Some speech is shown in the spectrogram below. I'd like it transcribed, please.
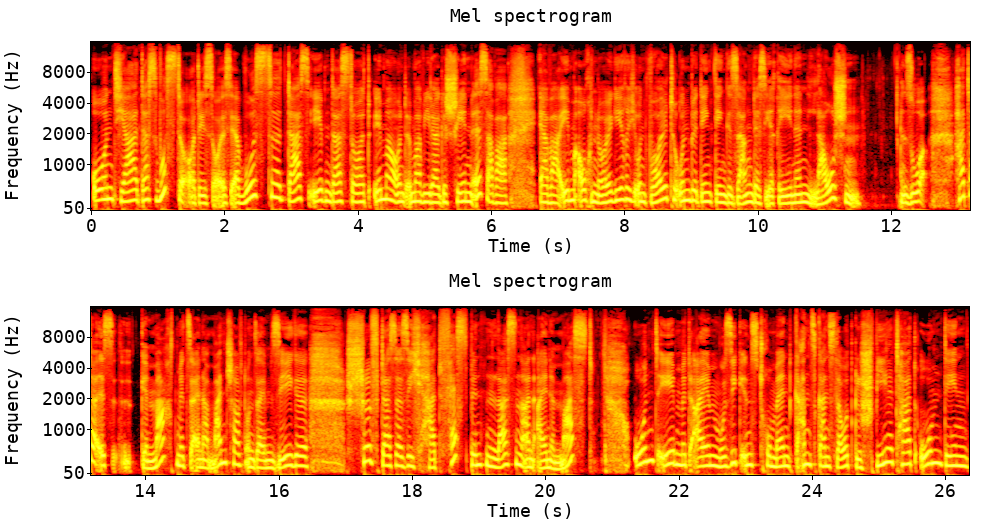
Und ja, das wusste Odysseus. Er wusste, dass eben das dort immer und immer wieder geschehen ist, aber er war eben auch neugierig und wollte unbedingt den Gesang des Sirenen lauschen. So hat er es gemacht mit seiner Mannschaft und seinem Segelschiff, dass er sich hat festbinden lassen an einem Mast und eben mit einem Musikinstrument ganz, ganz laut gespielt hat, um den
